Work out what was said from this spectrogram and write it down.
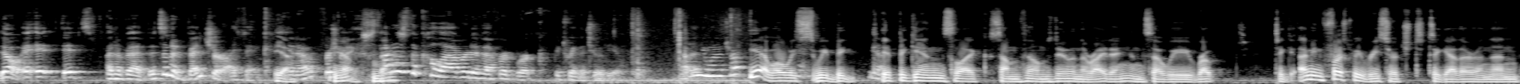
No, it, it, it's an event. It's an adventure, I think. Yeah. You know, for sure. Thanks, How thanks. does the collaborative effort work between the two of you? Adam, you want to try? Yeah, well, we, we be, Yeah. it begins like some films do in the writing, and so we wrote. To, I mean, first we researched together, and then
